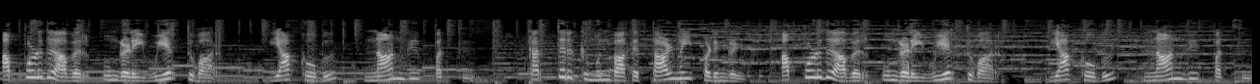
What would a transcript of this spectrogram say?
அப்பொழுது அவர் உங்களை உயர்த்துவார். யாக்கோபு நான்கு பத்து. கர்த்தருக்கு முன்பாக தாழ்மைப்படுங்கள். அப்பொழுது அவர் உங்களை உயர்த்துவார். யாக்கோபு நான்கு பத்து.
